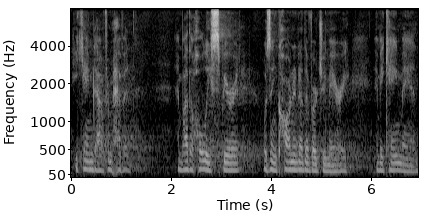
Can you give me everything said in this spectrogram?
he came down from heaven, and by the Holy Spirit was incarnate of the Virgin Mary and became man.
